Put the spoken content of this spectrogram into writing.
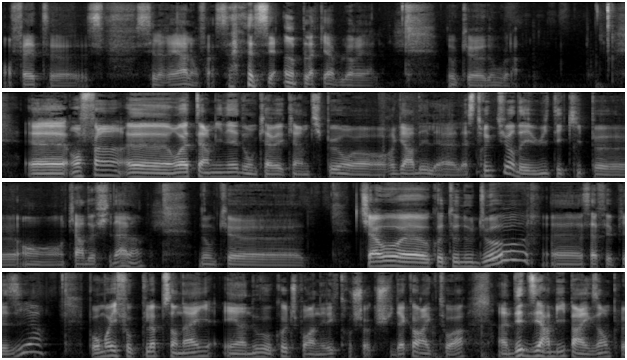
en fait, euh, c'est le Real en face. c'est implacable le Real. Donc, euh, donc voilà. Euh, enfin, euh, on va terminer donc avec un petit peu regarder la, structure des huit équipes en, quart de finale. Hein. Donc, ciao au Cotonou Joe, ça fait plaisir. Pour moi, il faut que Klopp s'en aille et un nouveau coach pour un électrochoc. Je suis d'accord avec toi. Un Zerbi, par exemple,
